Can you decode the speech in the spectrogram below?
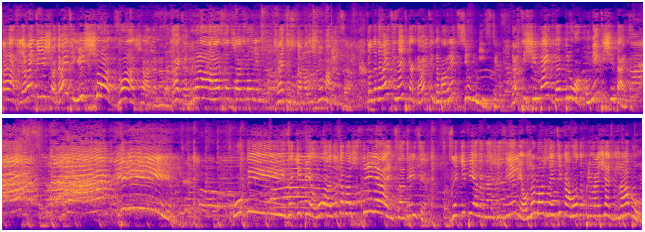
так, давайте еще, давайте еще два шага назад. Давайте, раз, отшагнули. Давайте сюда, малышню мамиться. Только давайте, знаете как, давайте добавлять все вместе. Давайте считать до трех. Умеете считать? Закипело наше зелье. Уже можно идти кого-то превращать в жабу.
